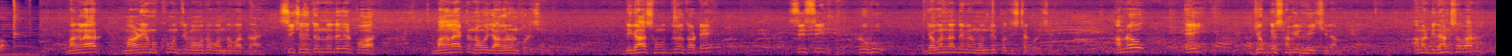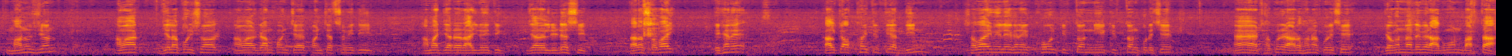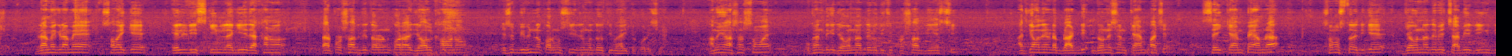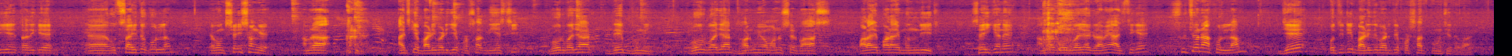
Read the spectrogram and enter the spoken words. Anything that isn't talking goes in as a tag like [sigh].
বাংলার মাননীয় মুখ্যমন্ত্রী মমতা বন্দ্যোপাধ্যায় শ্রী চৈতন্যদেবের পর বাংলা একটা নবজাগরণ করেছিল দীঘা সমুদ্র তটে শ্রী শ্রী প্রভু জগন্নাথ দেবের মন্দির প্রতিষ্ঠা করেছেন। আমরাও এই যজ্ঞে সামিল হয়েছিলাম। আমার বিধানসভার মানুষজন, আমার জেলা পরিষদ, আমার গ্রাম পঞ্চায়েত পঞ্চায়েত সমিতি, আমার যারা রাজনৈতিক যারা লিডারশিপ তারা সবাই এখানে কালকে অক্ষয় তৃতীয়ার দিন সবাই মিলে এখানে খোল কীর্তন নিয়ে কীর্তন করেছে। হ্যাঁ ঠাকুরের আরাধনা করেছে। জগন্নাথদেবের আগমন বার্তা, গ্রামে গ্রামে সবাইকে এলইডি স্ক্রিন লাগিয়ে দেখানো, তার প্রসাদ বিতরণ করা, জল খাওয়ানো এসব বিভিন্ন কর্মসূচির মধ্যে অতিবাহিত করেছে। আমি আসার সময় ওখান থেকে জগন্নাথ দেবের কিছু প্রসাদ নিয়ে এসেছি। আজকে আমাদের একটা ব্লাড ডোনেশন ক্যাম্প আছে। সেই ক্যাম্পে আমরা সমস্ত এদিকে জগন্নাথ দেবের চাবির রিং দিয়ে তাদেরকে উৎসাহিত করলাম এবং সেই সঙ্গে আমরা [clears throat] আজকে বাড়ি বাড়ি যে প্রসাদ নিয়ে এসেছি। গৌরবাজার দেবভূমি, গৌরবাজার ধর্মীয় মানুষের বাস, পাড়ায় পাড়ায় মন্দির। সেইখানে আমরা গৌরবাজার গ্রামে আজ থেকে সূচনা করলাম যে প্রতিটি বাড়িতে বাড়িতে প্রসাদ পৌঁছে দেওয়ার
